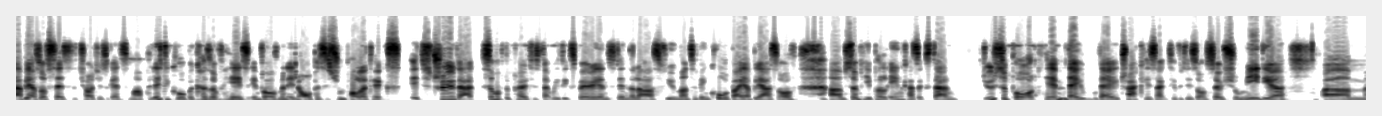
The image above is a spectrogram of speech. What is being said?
Ablyazov says the charges against him are political because of his involvement in opposition politics. It's true that some of the protests that we've experienced in the last few months have been called by Ablyazov. Um, some people in Kazakhstan do support him. They they track his activities on social media, um,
